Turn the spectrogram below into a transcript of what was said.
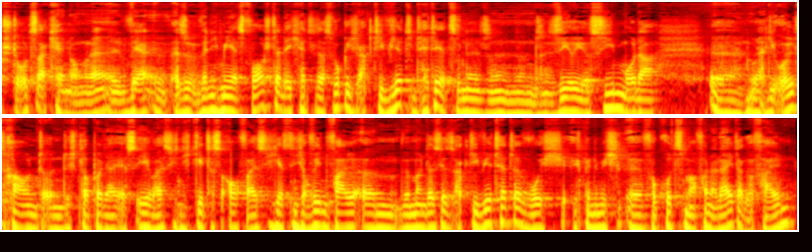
auch Sturzerkennung. Ne? Wer, also wenn ich mir jetzt vorstelle, ich hätte das wirklich aktiviert und hätte jetzt so eine, so eine Sirius 7 oder, äh, oder die Ultra und, und ich glaube bei der SE, weiß ich nicht, geht das auch, weiß ich jetzt nicht. Auf jeden Fall, ähm, wenn man das jetzt aktiviert hätte, wo ich, ich bin nämlich äh, vor kurzem mal von der Leiter gefallen.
